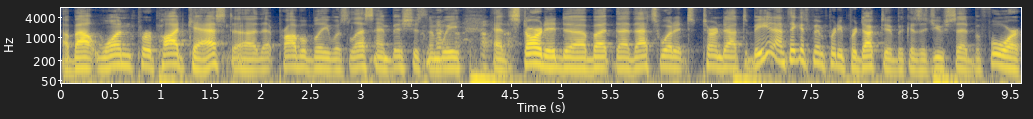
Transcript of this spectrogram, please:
about one per podcast. Uh, that probably was less ambitious than we had started, but that's what it turned out to be. And I think it's been pretty productive because, as you've said before,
